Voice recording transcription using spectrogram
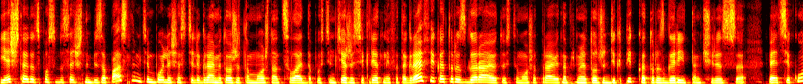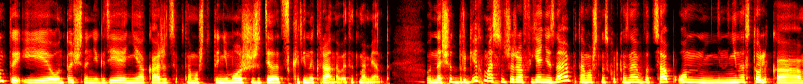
Я считаю этот способ достаточно безопасным, тем более сейчас в Телеграме тоже там можно отсылать, допустим, те же секретные фотографии, которые сгорают, то есть ты можешь отправить, например, тот же дикпик, который сгорит там через 5 секунд, и он точно нигде не окажется, потому что ты не можешь сделать скрин экрана в этот момент. Насчет других мессенджеров я не знаю, потому что, насколько знаю, WhatsApp, он не настолько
